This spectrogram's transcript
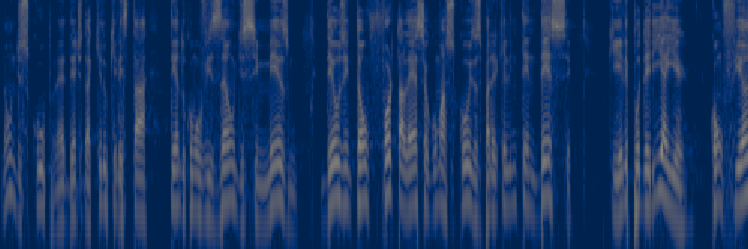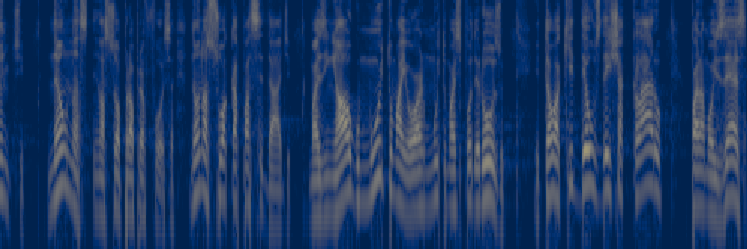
não desculpa, né, diante daquilo que ele está tendo como visão de si mesmo, Deus então fortalece algumas coisas para que ele entendesse que ele poderia ir confiante, não na, na sua própria força, não na sua capacidade, mas em algo muito maior, muito mais poderoso. Então aqui Deus deixa claro para Moisés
